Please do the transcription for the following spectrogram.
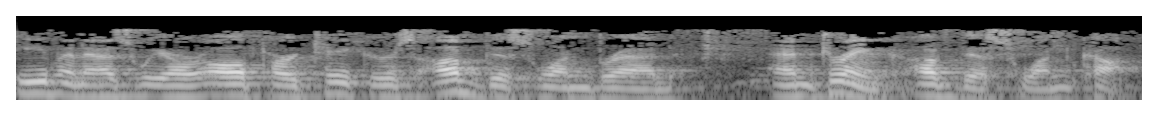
even as we are all partakers of this one bread and drink of this one cup.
